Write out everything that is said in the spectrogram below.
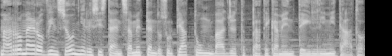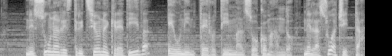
ma Romero vinse ogni resistenza mettendo sul piatto un budget praticamente illimitato, nessuna restrizione creativa e un intero team al suo comando, nella sua città,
